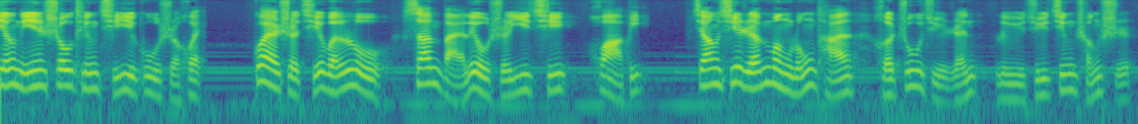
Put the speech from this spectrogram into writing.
迎您收听《奇异故事会·怪事奇闻录》三百六十一期。画壁。江西人孟龙潭和朱举人旅居京城时，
